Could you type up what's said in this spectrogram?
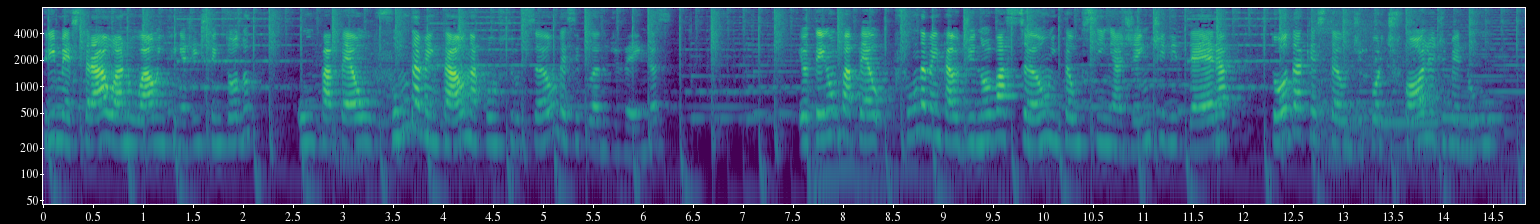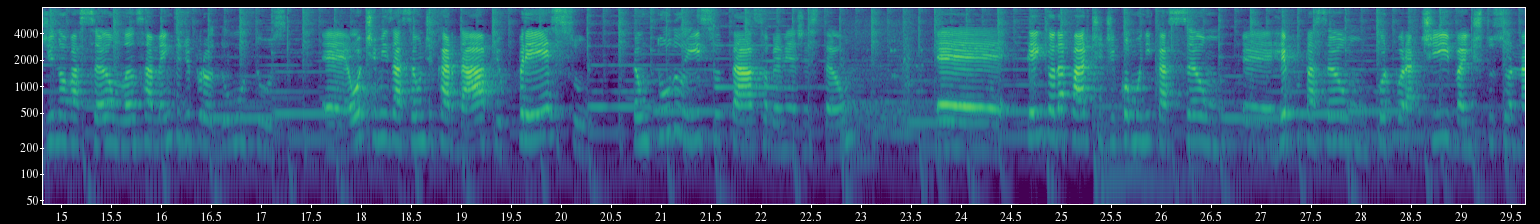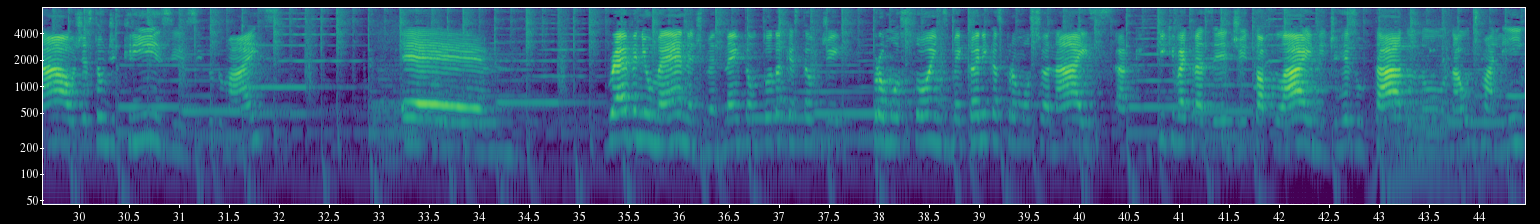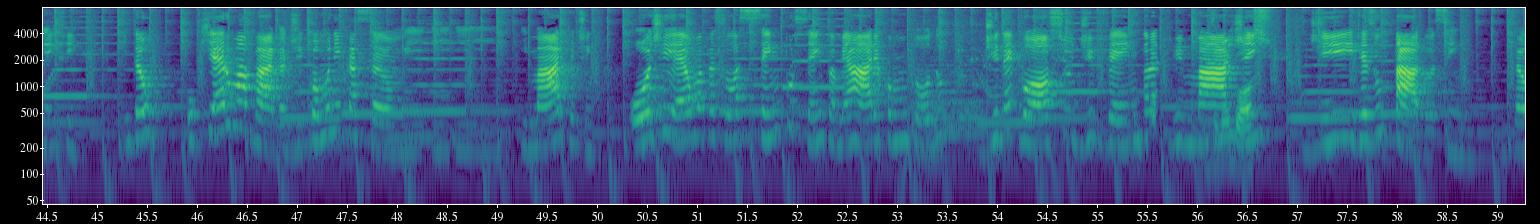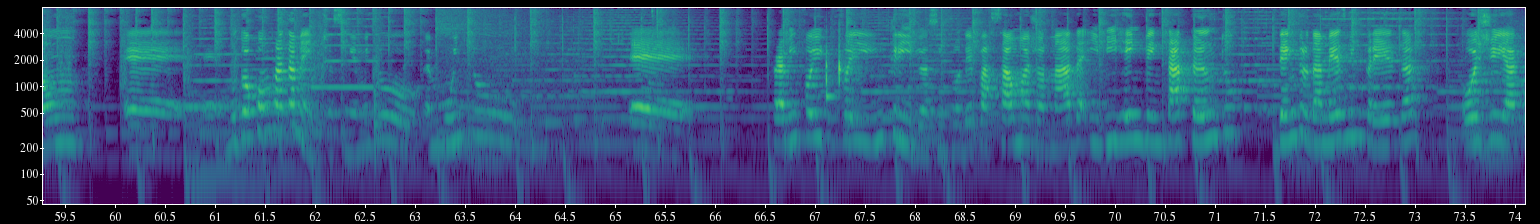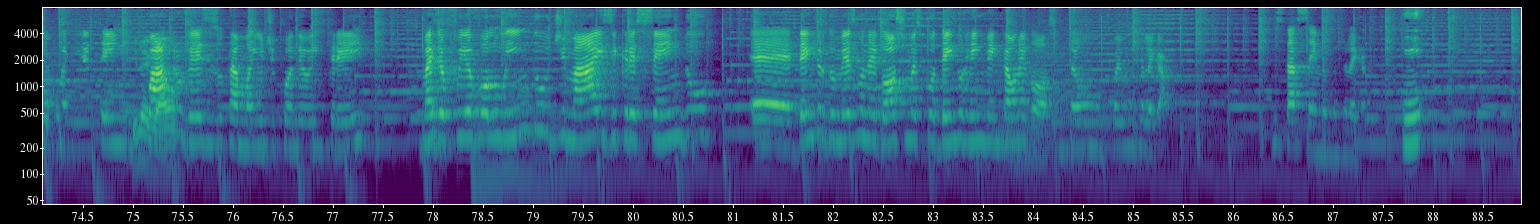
trimestral, anual, enfim, a gente tem todo um papel fundamental na construção desse plano de vendas. Eu tenho um papel fundamental de inovação, então sim, a gente lidera toda a questão de portfólio de menu, de inovação, lançamento de produtos, é, otimização de cardápio, preço. Então tudo isso está sob a minha gestão. É, tem toda a parte de comunicação, é, reputação corporativa, institucional, gestão de crises e tudo mais. É, revenue management, né? Então toda a questão de promoções, mecânicas promocionais, a, o que, que vai trazer de top line, de resultado no, na última linha, enfim. Então, o que era uma vaga de comunicação e, e, e marketing hoje é uma pessoa 100%, a minha área como um todo, de negócio, de venda, de margem, de, de resultado, assim. Então, é, mudou completamente, assim, é muito, é muito, é, para mim foi, foi incrível, assim, poder passar uma jornada e me reinventar tanto dentro da mesma empresa. Hoje a companhia tem quatro vezes o tamanho de quando eu entrei mas eu fui evoluindo demais e crescendo é, dentro do mesmo negócio, mas podendo reinventar o negócio. Então foi muito legal. Está sendo muito legal. E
